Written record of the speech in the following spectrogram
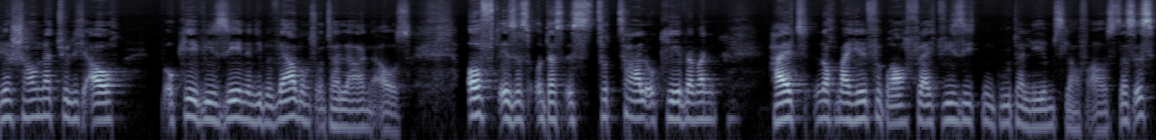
wir schauen natürlich auch, okay, wie sehen denn die Bewerbungsunterlagen aus? Oft ist es, und das ist total okay, wenn man halt nochmal Hilfe braucht, vielleicht, wie sieht ein guter Lebenslauf aus? Das ist,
